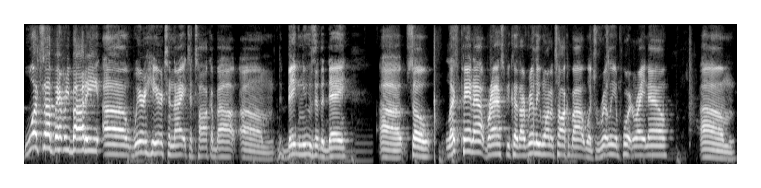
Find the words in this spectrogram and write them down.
What's up, everybody? Uh, we're here tonight to talk about um, the big news of the day. Uh, so let's pan out brass because I really want to talk about what's really important right now. Um,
